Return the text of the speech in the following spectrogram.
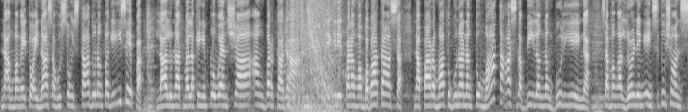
na ang mga ito ay nasa hustong estado ng pag-iisip lalo na't malaking impluensya ang barkada. Iginit pa ng mambabatas na para matugunan ang tumataas na bilang ng bullying sa mga learning institutions,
